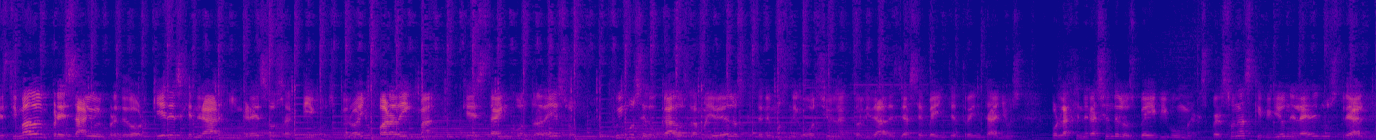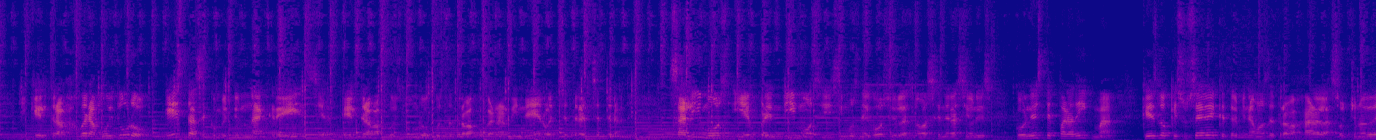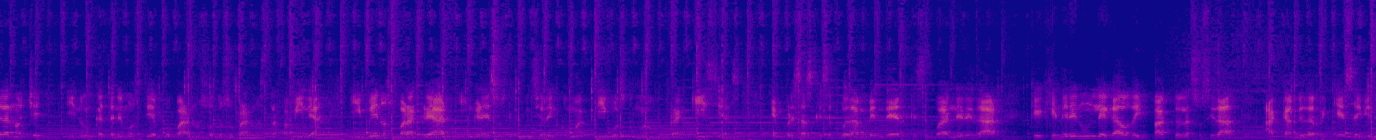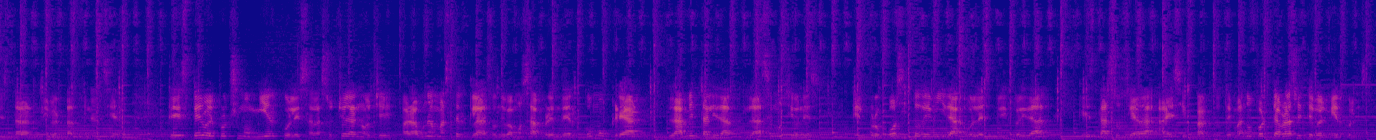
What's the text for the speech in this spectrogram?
Estimado empresario o emprendedor, quieres generar ingresos activos, pero hay un paradigma que está en contra de eso. Fuimos educados, la mayoría de los que tenemos negocio en la actualidad desde hace 20, 30 años, por la generación de los baby boomers, personas que vivieron en la era industrial y que el trabajo era muy duro. Esta se convirtió en una creencia, el trabajo ganar dinero, etcétera, etcétera. Salimos y emprendimos y hicimos negocios las nuevas generaciones con este paradigma. ¿Qué es lo que sucede? Que terminamos de trabajar a las 8 o 9 de la noche y nunca tenemos tiempo para nosotros o para nuestra familia y menos para crear ingresos que funcionen como activos, como franquicias, empresas que se puedan vender, que se puedan heredar, que generen un legado de impacto en la sociedad a cambio de riqueza y bienestar, libertad financiera. Te espero el próximo miércoles a las 8 de la noche para una masterclass donde vamos a aprender cómo crear la mentalidad, las emociones, el propósito de vida o la espiritualidad que está asociada a ese impacto. Te mando un fuerte abrazo y te veo el miércoles.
